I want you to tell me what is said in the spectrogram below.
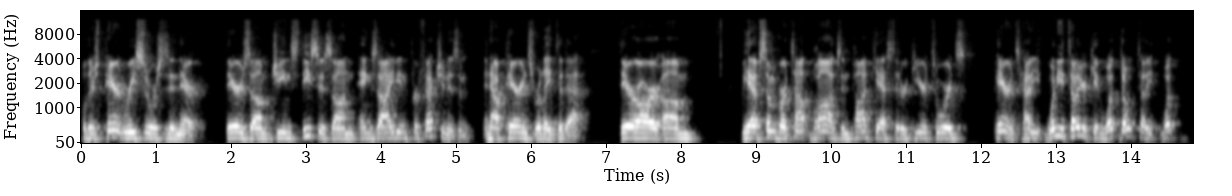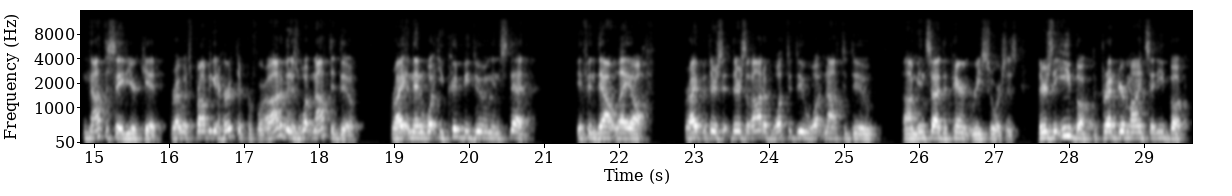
Well, there's parent resources in there. There's um, Gene's thesis on anxiety and perfectionism and how parents relate to that. There are um, we have some of our top blogs and podcasts that are geared towards parents. How do you what do you tell your kid? What don't tell you what not to say to your kid right? What's probably going to hurt their performance a lot of it is what not to do right? And then what you could be doing instead if in doubt lay off right? But there's there's a lot of what to do what not to do um, inside the parent resources. There's the ebook the predator mindset ebook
